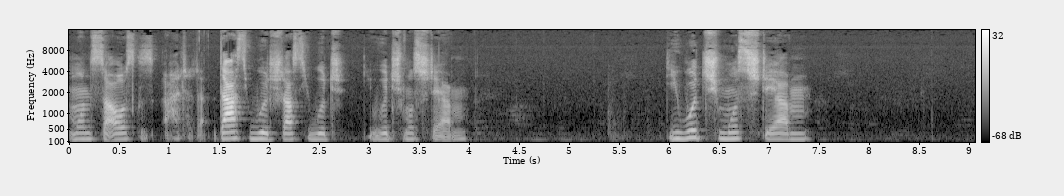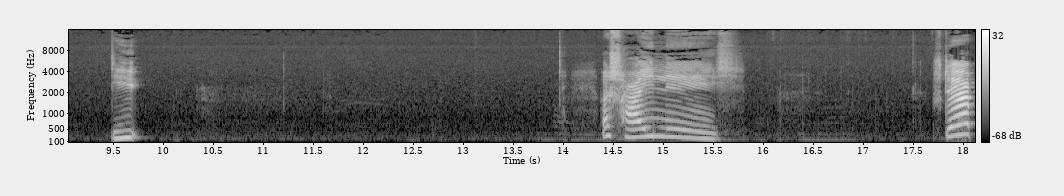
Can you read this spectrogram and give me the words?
Monster ausgesetzt. Alter, da, da ist die Witch, da ist die Witch. Die Witch muss sterben. Die Witch muss sterben. Die. Wahrscheinlich. Stirb!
